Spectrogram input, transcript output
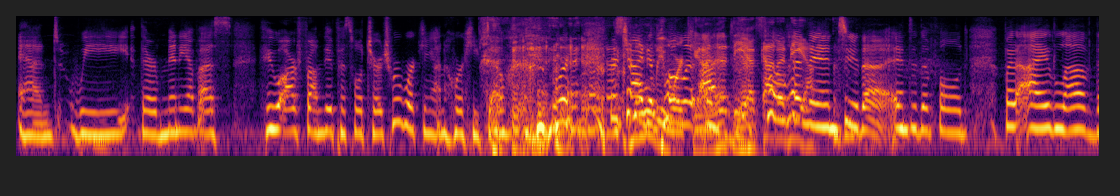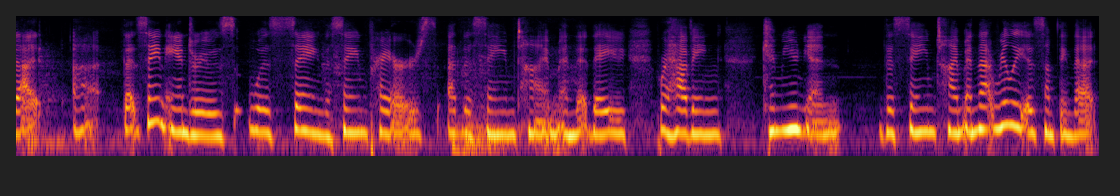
and we, there are many of us who are from the Episcopal Church. We're working on Jorgito. we're, we're trying to pull, it, it, Idea, pull him into the into the fold. But I love that uh, that St. Andrews was saying the same prayers at the same time, and that they were having communion the same time, and that really is something that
